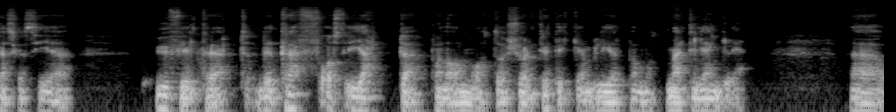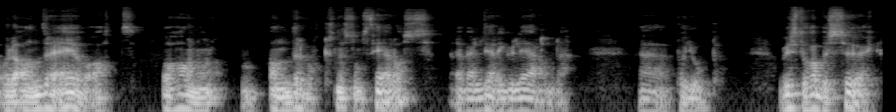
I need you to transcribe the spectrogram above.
hva skal jeg si, eh, ufiltrert. Det treffer oss i hjertet på en annen måte, og selvkritikken blir på en måte mer tilgjengelig. Eh, og det andre er jo at å ha noen andre voksne som ser oss, er veldig regulerende eh, på jobb. Hvis du har besøk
